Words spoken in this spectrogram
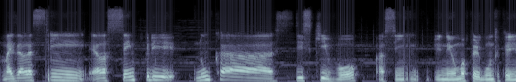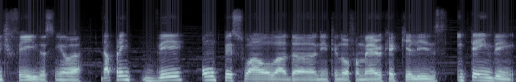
Mas ela assim, ela sempre nunca se esquivou assim de nenhuma pergunta que a gente fez, assim, ela dá para ver com o pessoal lá da Nintendo of America que eles entendem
